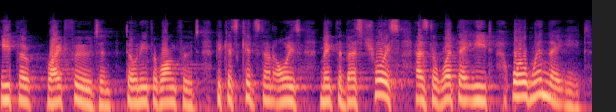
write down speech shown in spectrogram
eat the right foods and don't eat the wrong foods because kids don't always make the best choice as to what they eat or when they eat.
